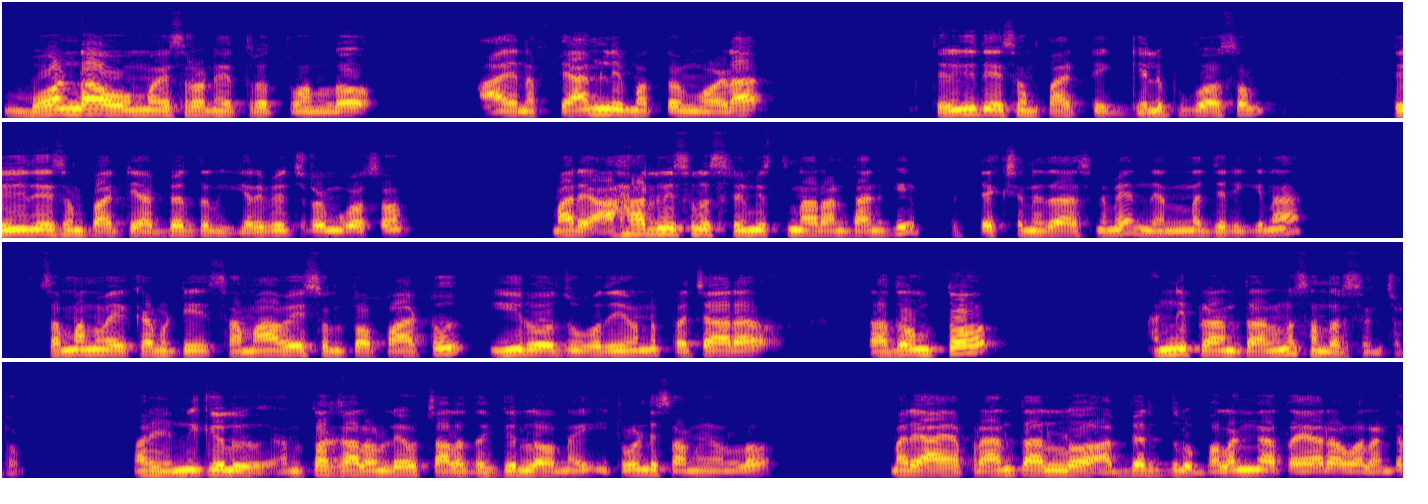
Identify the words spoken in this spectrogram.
బోండా ఉమేశ్వర నేతృత్వంలో ఆయన ఫ్యామిలీ మొత్తం కూడా తెలుగుదేశం పార్టీ గెలుపు కోసం తెలుగుదేశం పార్టీ అభ్యర్థులను గెలిపించడం కోసం మరి అహర్నిశలు శ్రమిస్తున్నారనడానికి ప్రత్యక్ష నిదర్శనమే. నిన్న జరిగిన సమన్వయ కమిటీ సమావేశంతో పాటు ఈ రోజు ఉదయం ప్రచార రథంతో అన్ని ప్రాంతాలను సందర్శించడం. మరి ఎన్నికలు ఎంతకాలం లేవు చాలా దగ్గరలో ఉన్నాయి. ఇటువంటి సమయంలో మరి ఆయా ప్రాంతాల్లో అభ్యర్థులు బలంగా తయారవ్వాలంటే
